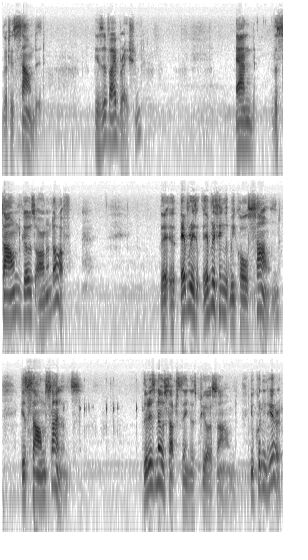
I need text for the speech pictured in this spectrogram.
that is sounded is a vibration, and the sound goes on and off. Every, everything that we call sound is sound silence. There is no such thing as pure sound. You couldn't hear it.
